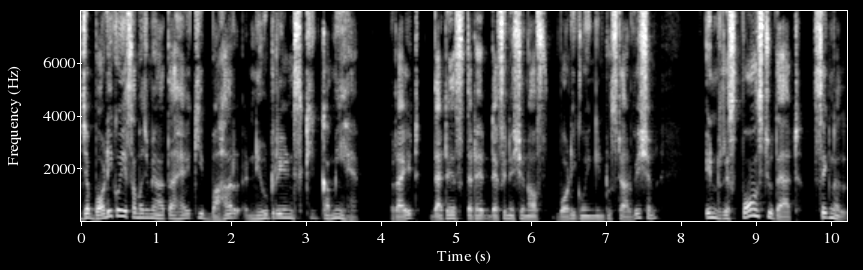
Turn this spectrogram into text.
जब बॉडी को ये समझ में आता है कि बाहर न्यूट्रिएंट्स की कमी है right that is that definition of body going into starvation in response to that signal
